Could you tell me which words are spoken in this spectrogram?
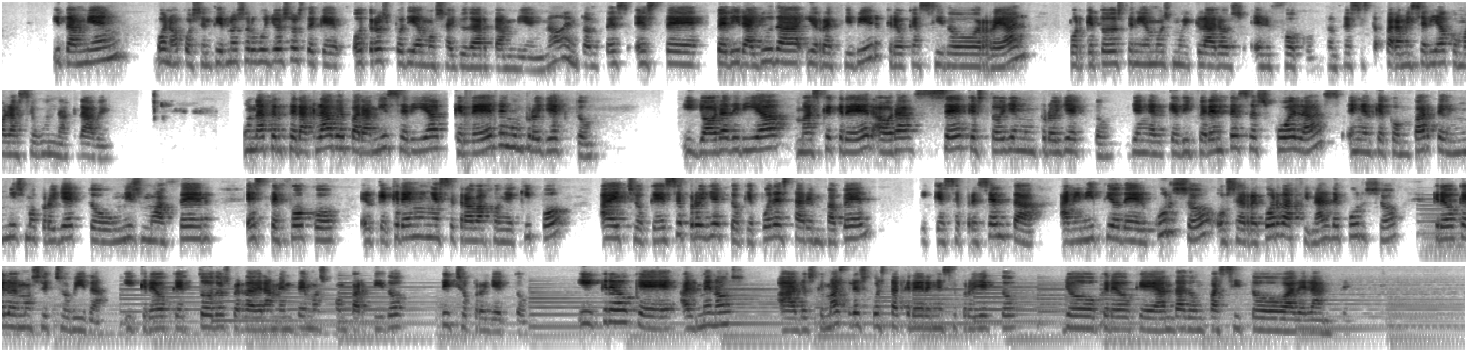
y también bueno, pues sentirnos orgullosos de que otros podíamos ayudar también, ¿no? Entonces, este pedir ayuda y recibir creo que ha sido real porque todos teníamos muy claros el foco. Entonces, para mí sería como la segunda clave. Una tercera clave para mí sería creer en un proyecto. Y yo ahora diría, más que creer, ahora sé que estoy en un proyecto y en el que diferentes escuelas, en el que comparten un mismo proyecto, un mismo hacer, este foco, el que creen en ese trabajo en equipo, ha hecho que ese proyecto que puede estar en papel y que se presenta al inicio del curso o se recuerda a final de curso, creo que lo hemos hecho vida y creo que todos verdaderamente hemos compartido dicho proyecto. Y creo que al menos a los que más les cuesta creer en ese proyecto, yo creo que han dado un pasito adelante.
